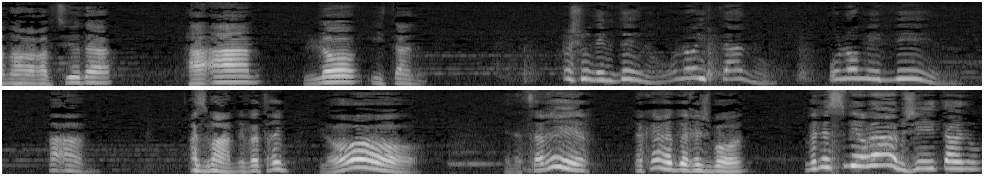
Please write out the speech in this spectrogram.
אמר הרב ציודה, העם לא איתנו. שהוא נגדנו, הוא לא איתנו, הוא לא מבין, העם. אז מה, מוותרים? לא, אלא צריך לקחת בחשבון ולהסביר לעם שיהיה איתנו.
